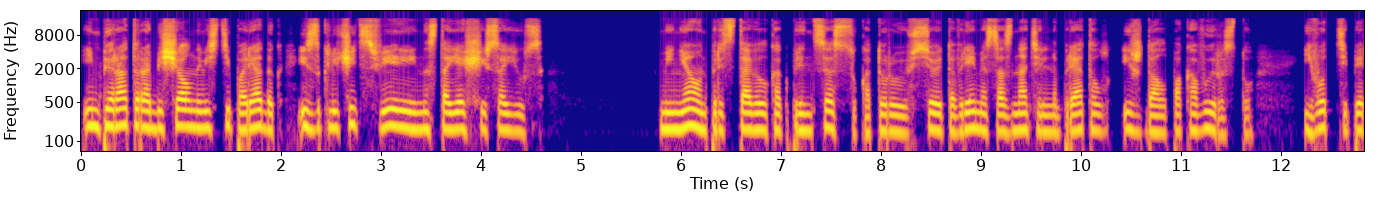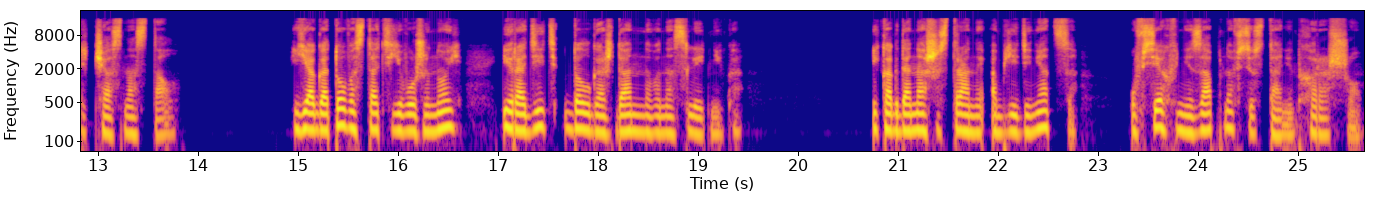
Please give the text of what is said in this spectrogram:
Император обещал навести порядок и заключить с Ферией настоящий союз — меня он представил как принцессу, которую все это время сознательно прятал и ждал, пока вырасту, и вот теперь час настал. Я готова стать его женой и родить долгожданного наследника. И когда наши страны объединятся, у всех внезапно все станет хорошо.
